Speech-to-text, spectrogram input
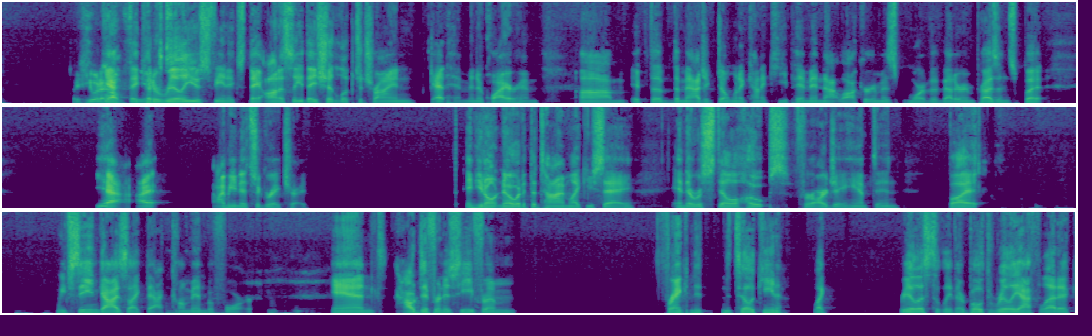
Like he would have yeah, they could have really used Phoenix. They honestly they should look to try and get him and acquire him. Um, if the the Magic don't want to kind of keep him in that locker room as more of a veteran presence, but yeah, I I mean it's a great trade. And you don't know it at the time, like you say, and there were still hopes for RJ Hampton, but we've seen guys like that come in before. And how different is he from Frank Ntilikina? Like realistically, they're both really athletic.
